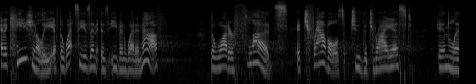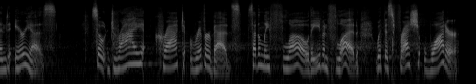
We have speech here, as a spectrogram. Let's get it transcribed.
And occasionally, if the wet season is even wet enough, the water floods, it travels to the driest inland areas. So, dry, cracked riverbeds suddenly flow, they even flood with this fresh water,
